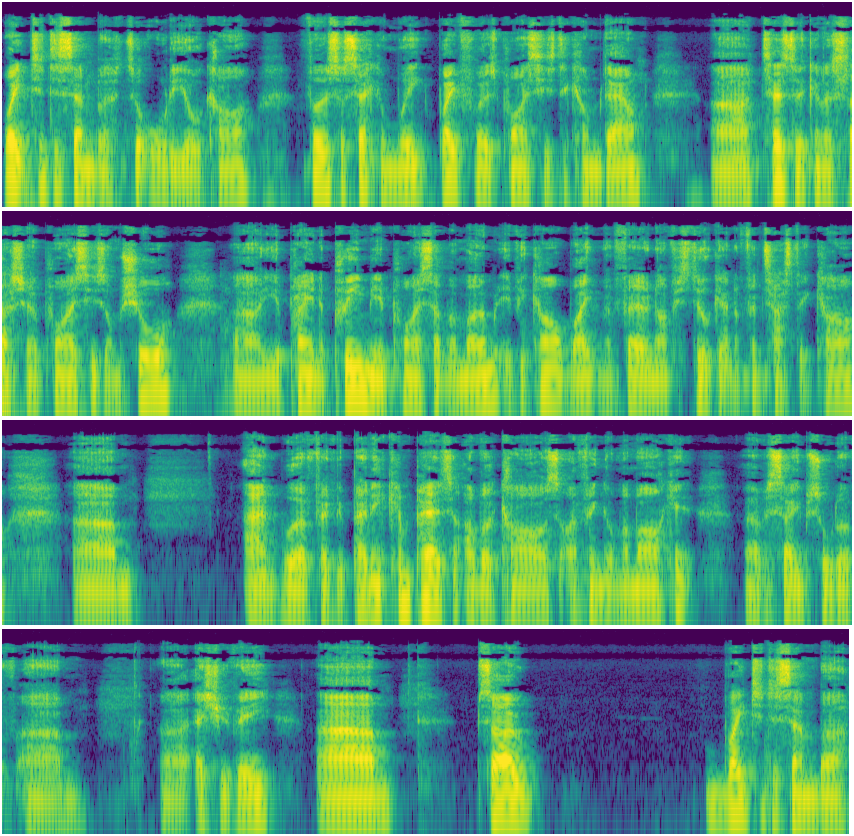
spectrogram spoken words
wait to December to order your car. First or second week, wait for those prices to come down. Uh, Tesla are going to slash their prices, I'm sure. Uh, you're paying a premium price at the moment. If you can't wait, then fair enough, you're still getting a fantastic car um, and worth every penny compared to other cars, I think, on the market, uh, the same sort of um, uh, SUV. Um, so wait to December,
